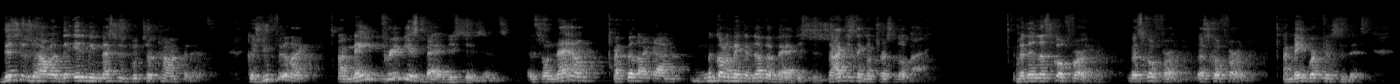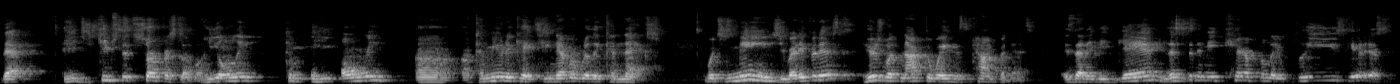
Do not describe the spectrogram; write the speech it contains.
This is how the enemy messes with your confidence. Because you feel like I made previous bad decisions. And so now I feel like I'm going to make another bad decision. So I just ain't to trust nobody. But then let's go further. Let's go further. Let's go further. I made reference to this that he keeps it surface level. He only he only uh, uh, communicates. He never really connects, which means you ready for this? Here's what knocked away his confidence: is that he began. Listen to me carefully, please. Hear this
